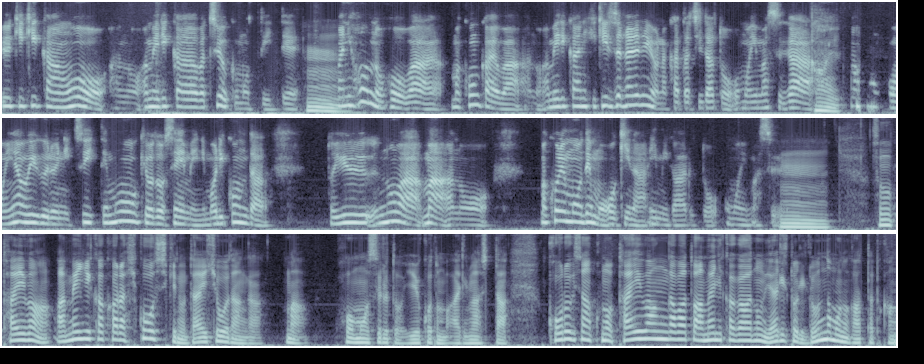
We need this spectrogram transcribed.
いう危機感をあのアメリカは強く持っていて、うん。まあ、日本の方は、まあ、今回はあのアメリカに引きずられるような形だと思いますが、はい。まあ、香港やウイグルについても共同声明に盛り込んだというのは、まああのまあ、これもでも大きな意味があると思います。うん。その台湾アメリカから非公式の代表団がまあ訪問するということもありました。興梠さんこの台湾側とアメリカ側のやり取りどんなものがあったと考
